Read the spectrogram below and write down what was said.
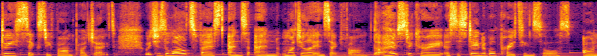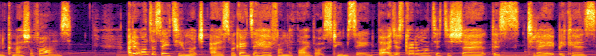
360 Farm project, which is the world's first end to end modular insect farm that hopes to create a sustainable protein source on commercial farms. I don't want to say too much as we're going to hear from the Flybox team soon, but I just kind of wanted to share this today because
